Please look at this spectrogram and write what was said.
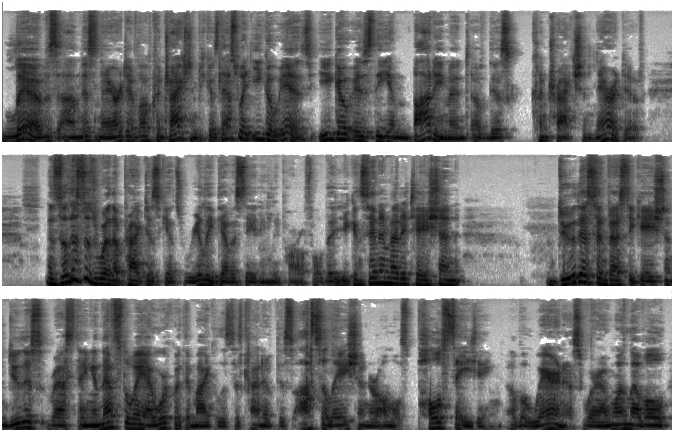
lives on this narrative of contraction because that's what ego is. Ego is the embodiment of this contraction narrative. And so this is where the practice gets really devastatingly powerful that you can sit in meditation, do this investigation, do this resting. And that's the way I work with it, Michael, is this kind of this oscillation or almost pulsating of awareness, where on one level,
